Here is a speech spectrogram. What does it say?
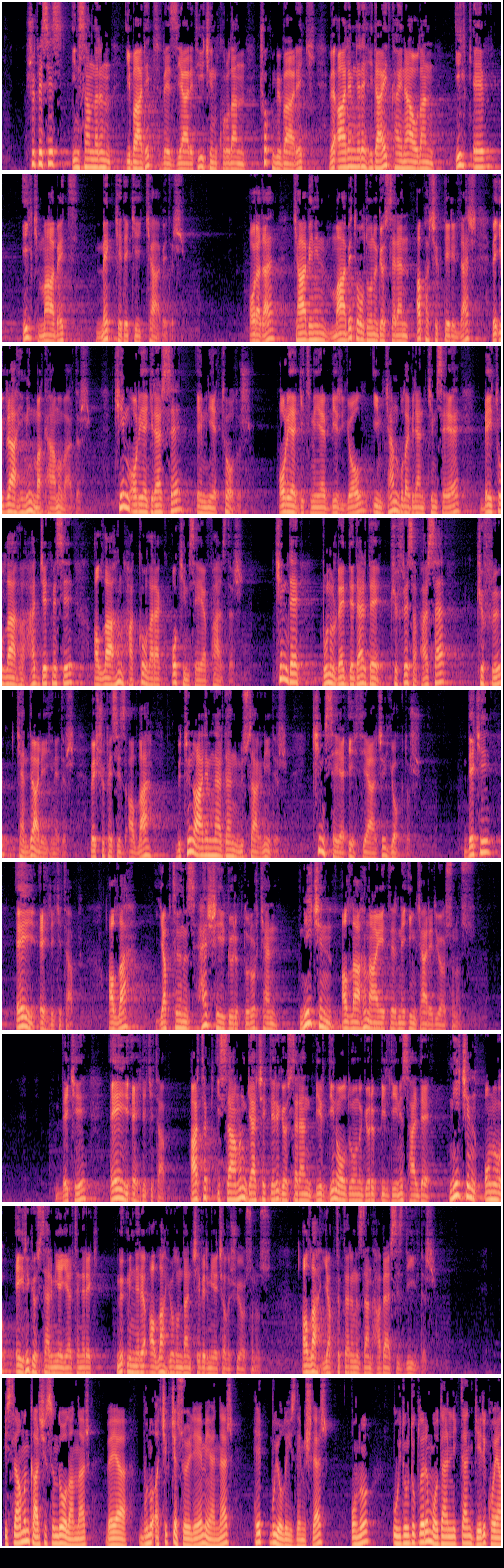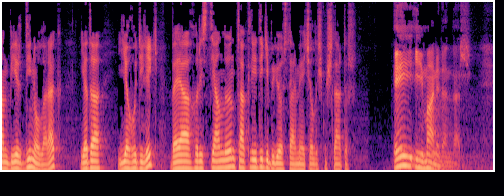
Şüphesiz insanların ibadet ve ziyareti için kurulan çok mübarek ve alemlere hidayet kaynağı olan ilk ev, ilk mabet Mekke'deki Kabe'dir. Orada Kabe'nin mabet olduğunu gösteren apaçık deliller ve İbrahim'in makamı vardır. Kim oraya girerse emniyette olur.'' Oraya gitmeye bir yol, imkan bulabilen kimseye Beytullah'ı hac etmesi Allah'ın hakkı olarak o kimseye farzdır. Kim de bunu reddeder de küfre saparsa, küfrü kendi aleyhinedir. Ve şüphesiz Allah, bütün alemlerden müstagnidir. Kimseye ihtiyacı yoktur. De ki, ey ehli kitap! Allah, yaptığınız her şeyi görüp dururken, niçin Allah'ın ayetlerini inkar ediyorsunuz? De ki, ey ehli kitap! Artık İslam'ın gerçekleri gösteren bir din olduğunu görüp bildiğiniz halde, niçin onu eğri göstermeye yeltenerek, müminleri Allah yolundan çevirmeye çalışıyorsunuz? Allah yaptıklarınızdan habersiz değildir. İslam'ın karşısında olanlar veya bunu açıkça söyleyemeyenler hep bu yolu izlemişler, onu uydurdukları modernlikten geri koyan bir din olarak ya da Yahudilik veya Hristiyanlığın taklidi gibi göstermeye çalışmışlardır. Ey iman edenler!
